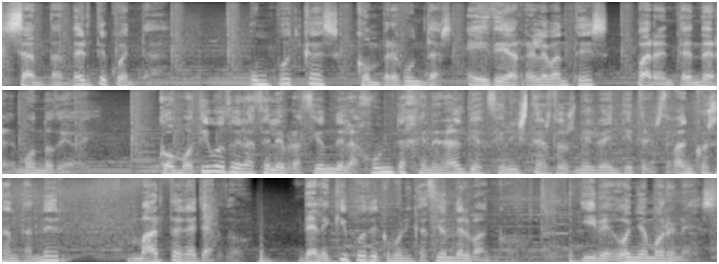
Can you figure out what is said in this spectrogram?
Santander te cuenta, un podcast con preguntas e ideas relevantes para entender el mundo de hoy. Con motivo de la celebración de la Junta General de Accionistas 2023 de Banco Santander, Marta Gallardo, del equipo de comunicación del banco, y Begoña Morenés,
